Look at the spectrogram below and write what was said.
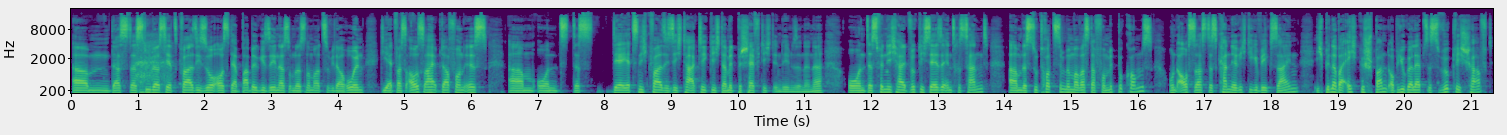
ähm, dass, dass du das jetzt quasi so aus der Bubble gesehen hast, um das nochmal zu wiederholen, die etwas außerhalb davon ist ähm, und das der jetzt nicht quasi sich tagtäglich damit beschäftigt in dem Sinne, ne? Und das finde ich halt wirklich sehr, sehr interessant, ähm, dass du trotzdem immer was davon mitbekommst und auch sagst, das kann der richtige Weg sein. Ich bin aber echt gespannt, ob Yuga Labs es wirklich schafft,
